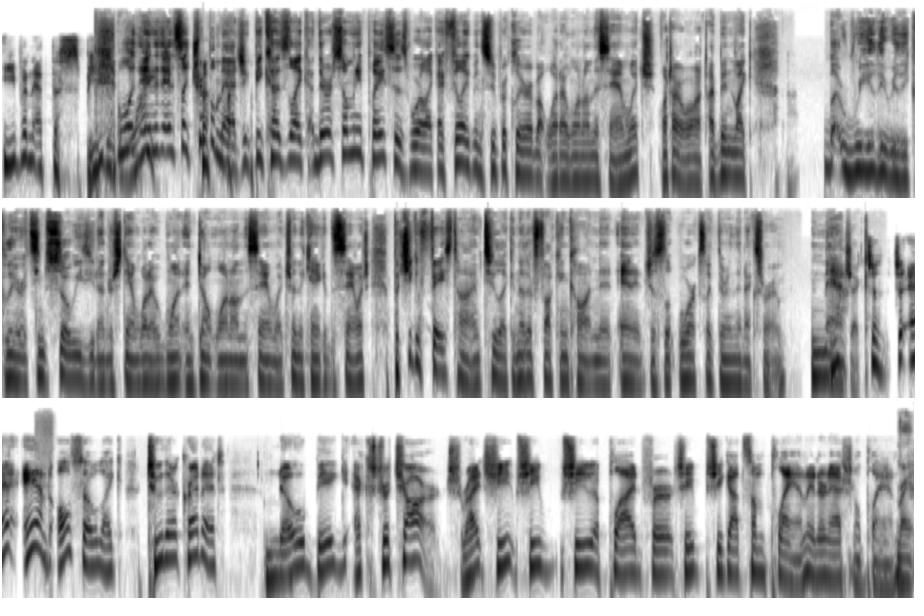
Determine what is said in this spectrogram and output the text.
even at the speed of well, light. And it's like triple magic because like there are so many places where like I feel like I've been super clear about what I want on the sandwich, what I want. I've been like but really, really clear. It seems so easy to understand what I want and don't want on the sandwich, and they can't get the sandwich. But you can FaceTime to like another fucking continent, and it just works like they're in the next room. Magic. Yeah. So, so, and also, like to their credit, no big extra charge, right? She she she applied for she she got some plan, international plan, right?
